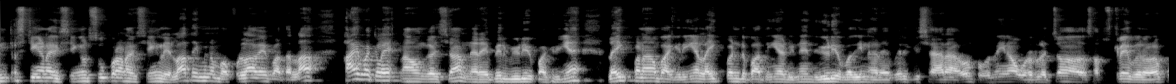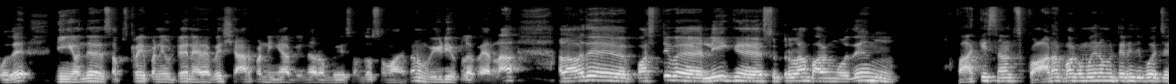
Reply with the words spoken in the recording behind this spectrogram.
இன்ட்ரெஸ்டிங்கான விஷயங்கள் சூப்பரான விஷயங்கள் எல்லாத்தையுமே நம்ம ஃபுல்லாவே பார்த்தலாம் ஹாய் மக்களே நான் உங்க ஷாம். நிறைய பேர் வீடியோ பாக்குறீங்க லைக் பண்ணாம பாக்குறீங்க லைக் பண்ணிட்டு பாத்தீங்க அப்படின்னா இந்த வீடியோ பாத்தீங்கன்னா நிறைய பேருக்கு ஷேர் ஆகும். இப்போ பார்த்தீங்கன்னா ஒரு லட்சம் சப்ஸ்கிரைபர் வர போகுது நீங்க வந்து சப்ஸ்கிரைப் பண்ணி விட்டு நிறைய பேர் ஷேர் பண்ணீங்க அப்படின்னா ரொம்பவே சந்தோஷமா இருக்கும். நம்ம வீடியோக்குள்ள போயிடலாம். அதாவது ஃபர்ஸ்ட் லீக் சுற்றுலாம் பார்க்கும்போது பாகிஸ்தான் ஸ்குவாடை பார்க்கும்போது நம்ம தெரிஞ்சு போச்சு.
